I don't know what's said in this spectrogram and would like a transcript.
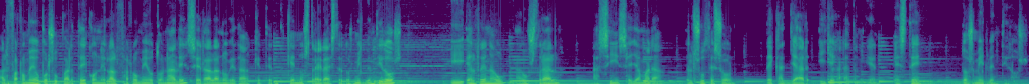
Alfa Romeo, por su parte, con el Alfa Romeo Tonale, será la novedad que, que nos traerá este 2022 y el Renault Austral Así se llamará el sucesor de Cadyar y llegará también este 2022.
